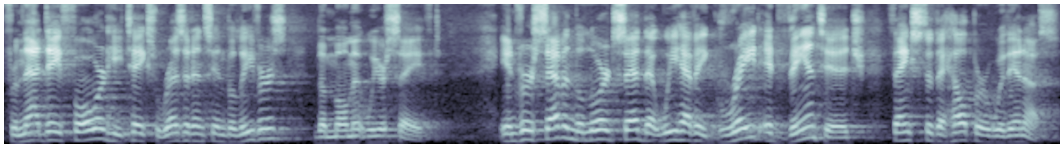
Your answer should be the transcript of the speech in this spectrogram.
From that day forward, he takes residence in believers the moment we are saved. In verse 7, the Lord said that we have a great advantage thanks to the helper within us.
